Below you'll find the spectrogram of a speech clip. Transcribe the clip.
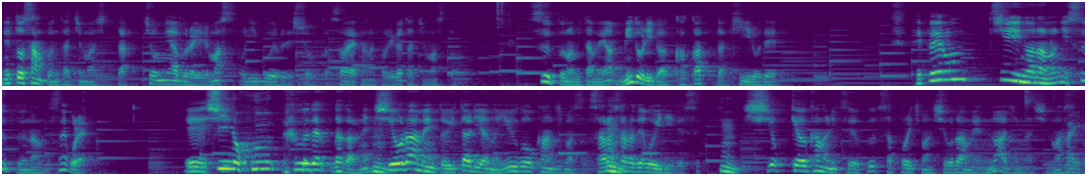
熱湯3分経ちました。調味油入れます。オリーブオイルでしょうか。爽やかな香りが立ちますと。スープの見た目は緑がかかった黄色で、ペペロンチーノなのにスープなんですね、これ。えーチーノ風？風だだからね、うん塩ラーメンとイタリアンの融合を感じます。サラサラでオイリーです。うん。塩っ気がかなり強く、札幌一番塩ラーメンの味がします。はいはい。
